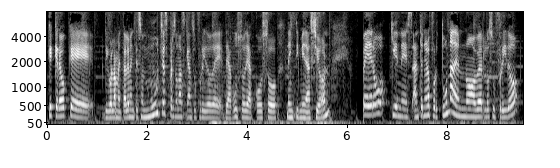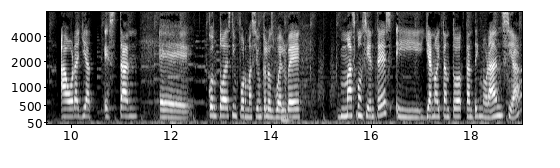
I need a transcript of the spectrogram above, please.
Que creo que, digo, lamentablemente son muchas personas que han sufrido de, de abuso, de acoso, de intimidación, pero quienes han tenido la fortuna de no haberlo sufrido, ahora ya están eh, con toda esta información que los vuelve más conscientes y ya no hay tanto tanta ignorancia,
